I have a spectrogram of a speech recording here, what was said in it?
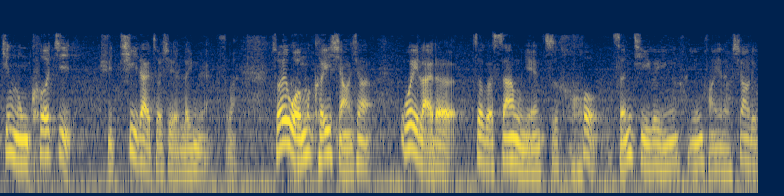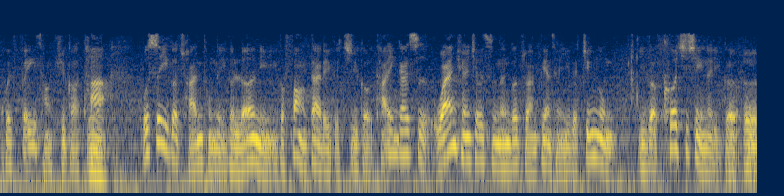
金融科技去替代这些人员，是吧？所以我们可以想象，未来的这个三五年之后，整体一个银银行业的效率会非常巨高。它不是一个传统的一个 learning 一个放贷的一个机构，它应该是完全就是能够转变成一个金融一个科技性的一个。呃，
